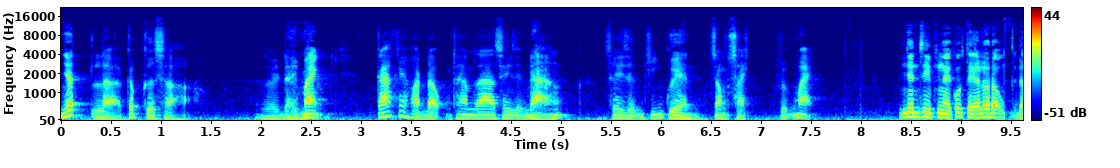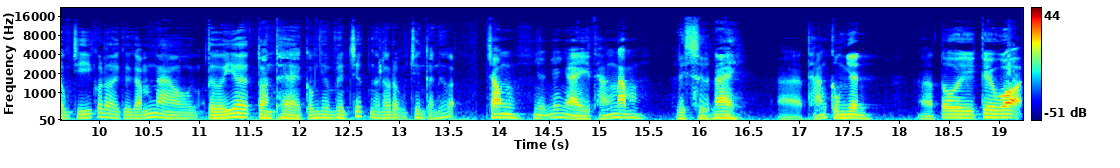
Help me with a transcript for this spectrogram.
nhất là cấp cơ sở, rồi đẩy mạnh các cái hoạt động tham gia xây dựng đảng, xây dựng chính quyền trong sạch, vững mạnh. Nhân dịp Ngày Quốc tế Lao động, đồng chí có lời gửi gắm nào tới ờ, toàn thể công nhân viên chức người lao động trên cả nước? Trong những cái ngày tháng 5 lịch sử này, à, tháng công nhân, à, tôi kêu gọi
